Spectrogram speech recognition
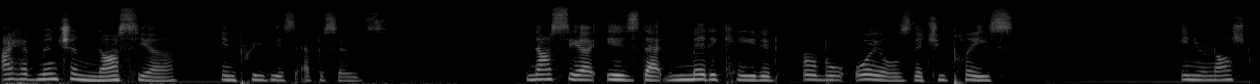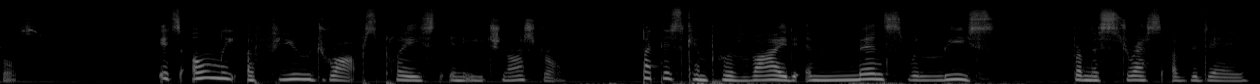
I have mentioned nasya in previous episodes. Nasya is that medicated herbal oils that you place in your nostrils. It's only a few drops placed in each nostril, but this can provide immense release from the stress of the day.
